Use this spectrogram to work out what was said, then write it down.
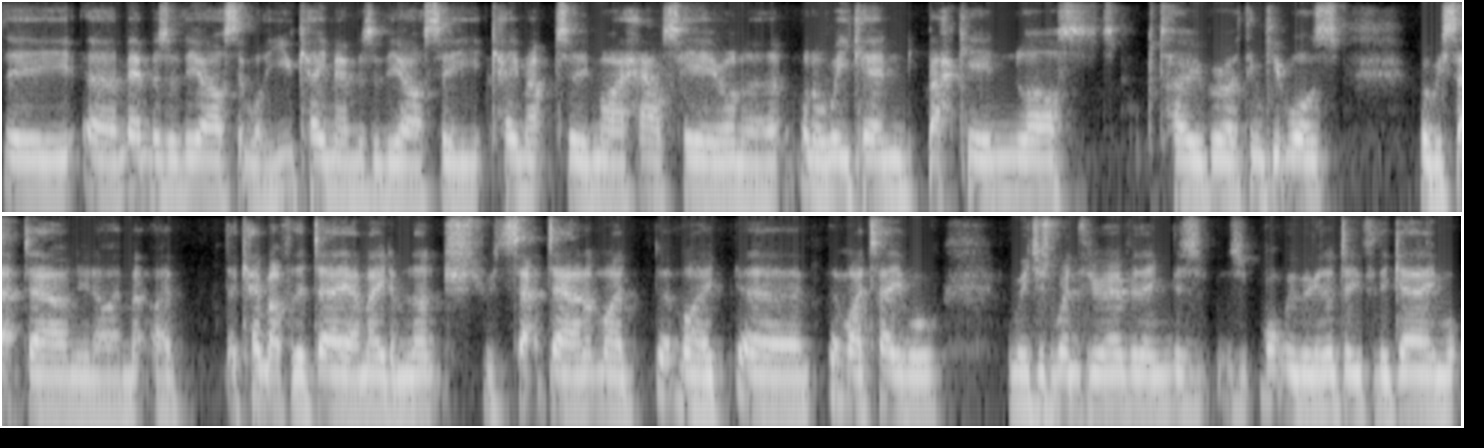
the uh, members of the RC, well, the UK members of the RC came up to my house here on a on a weekend back in last October, I think it was, where we sat down. You know, I, I they came up for the day. I made him lunch. We sat down at my at my uh, at my table, and we just went through everything. This is what we were going to do for the game,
